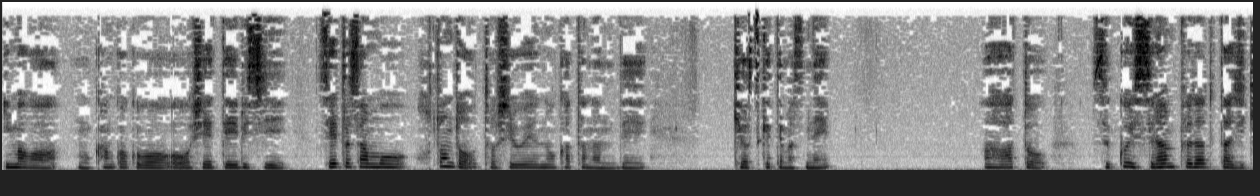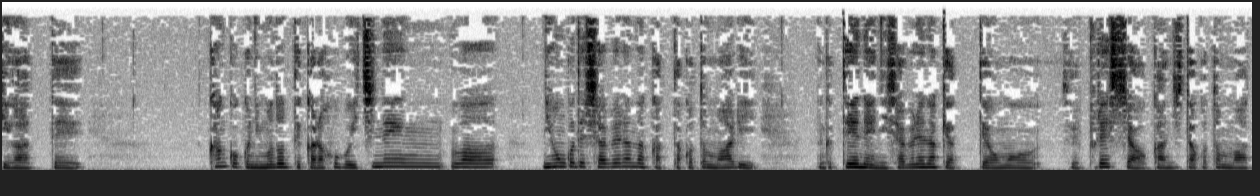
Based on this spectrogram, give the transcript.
今はもう韓国語を教えているし、生徒さんもほとんど年上の方なので気をつけてますね。あ、あと、すっごいスランプだった時期があって、韓国に戻ってからほぼ1年は日本語で喋らなかったこともあり、なんか丁寧に喋れなきゃって思う、そういうプレッシャーを感じたこともあっ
